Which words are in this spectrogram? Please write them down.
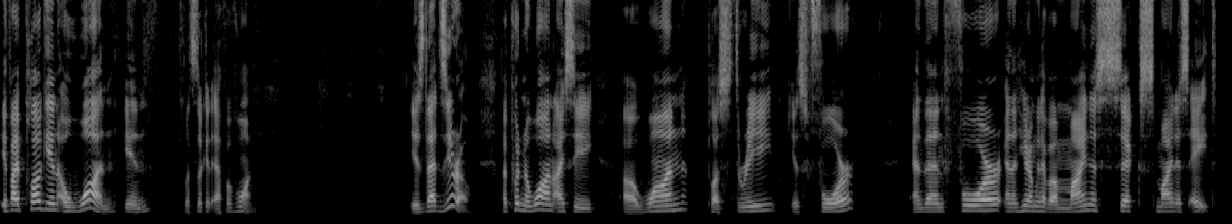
If I plug in a 1 in, let's look at f of 1. Is that 0? If I put in a 1, I see uh, 1 plus 3 is 4. And then 4, and then here I'm going to have a minus 6 minus 8.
